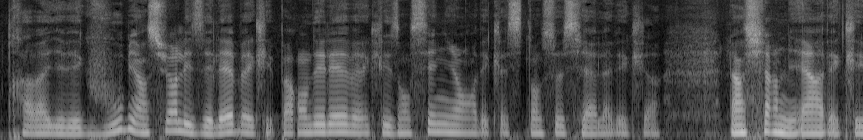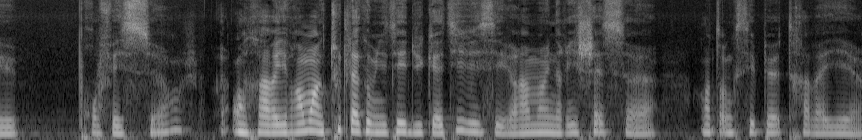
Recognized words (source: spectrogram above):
On travaille avec vous, bien sûr, les élèves, avec les parents d'élèves, avec les enseignants, avec l'assistante sociale, avec l'infirmière, avec les professeurs. On travaille vraiment avec toute la communauté éducative et c'est vraiment une richesse euh, en tant que CPE de travailler euh,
